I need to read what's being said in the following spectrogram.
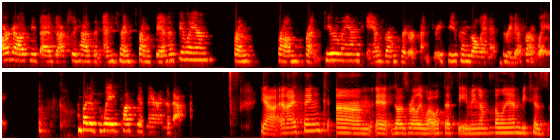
our Galaxy's Edge actually has an entrance from Fantasyland, from from Frontierland, and from Critter Country. So you can go in at three different ways. Oh but it's way tucked in there in the back. Yeah, and I think um, it goes really well with the theming of the land because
